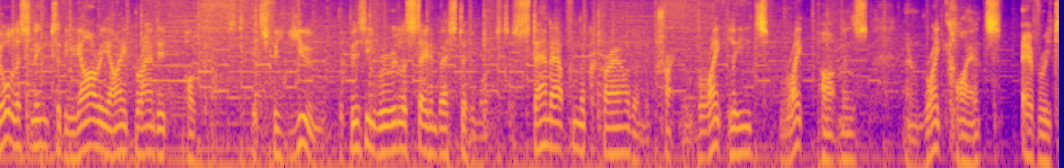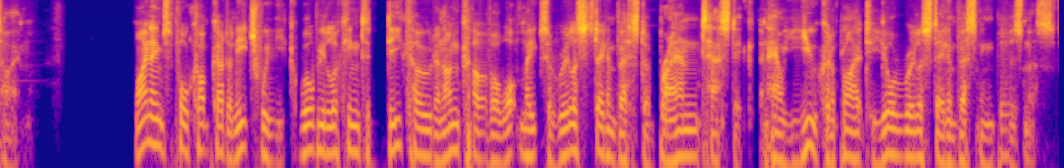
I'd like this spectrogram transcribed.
You're listening to the REI branded podcast. It's for you, the busy real estate investor who wants to stand out from the crowd and attract the right leads, right partners, and right clients every time. My name's Paul Copcutt, and each week we'll be looking to decode and uncover what makes a real estate investor brandtastic and how you can apply it to your real estate investing business.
